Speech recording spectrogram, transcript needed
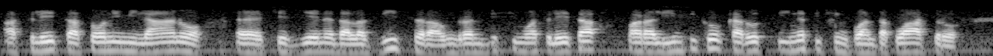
atleta Tony Milano eh, che viene dalla Svizzera, un grandissimo atleta paralimpico Carrozzina T54 e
